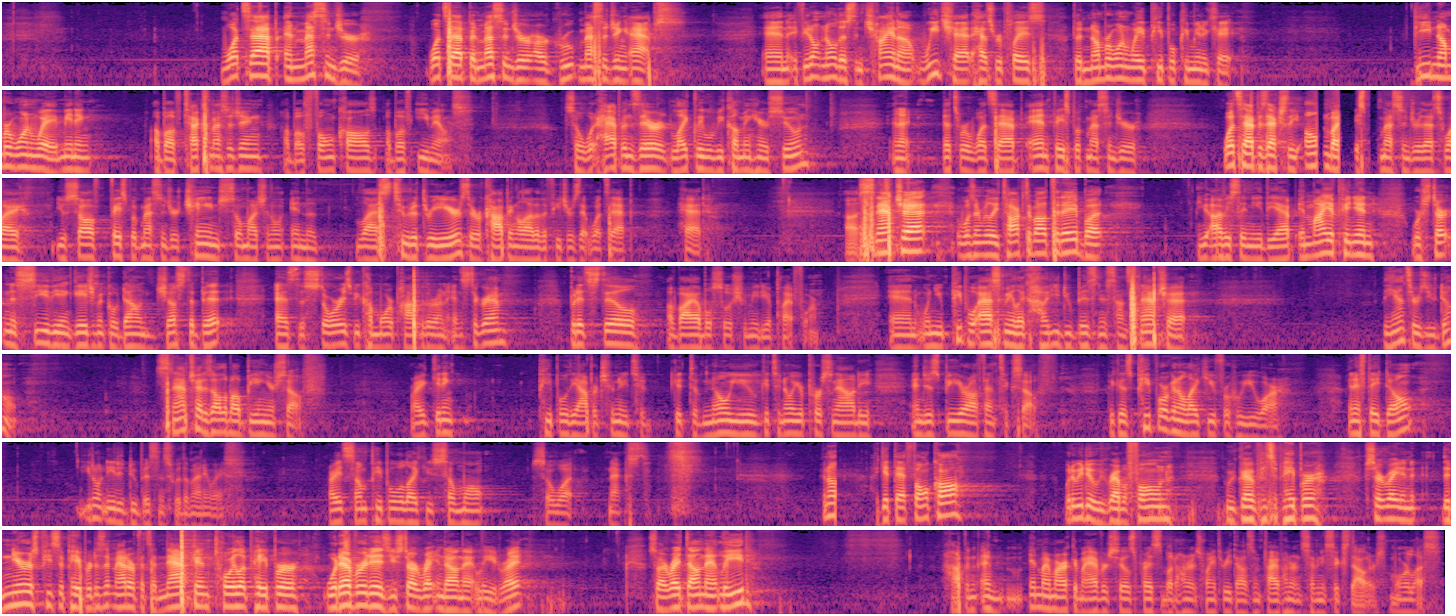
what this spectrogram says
WhatsApp and Messenger. WhatsApp and Messenger are group messaging apps. And if you don't know this, in China, WeChat has replaced the number one way people communicate. The number one way, meaning above text messaging, above phone calls, above emails. So what happens there likely will be coming here soon. And that's where WhatsApp and Facebook Messenger. WhatsApp is actually owned by Facebook Messenger. That's why you saw Facebook Messenger change so much in, in the last two to three years. They were copying a lot of the features that WhatsApp had. Uh, Snapchat, it wasn't really talked about today, but you obviously need the app. In my opinion, we're starting to see the engagement go down just a bit as the stories become more popular on Instagram, but it's still a viable social media platform. And when you, people ask me, like, how do you do business on Snapchat? The answer is you don't. Snapchat is all about being yourself, right? Getting people the opportunity to get to know you, get to know your personality, and just be your authentic self because people are going to like you for who you are. And if they don't, you don't need to do business with them anyways. Right? Some people will like you, some won't. So what? Next. You know, I get that phone call. What do we do? We grab a phone, we grab a piece of paper, start writing the nearest piece of paper. Doesn't matter if it's a napkin, toilet paper, whatever it is, you start writing down that lead, right? So I write down that lead hop in, and in my market, my average sales price is about $123,576, more or less.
